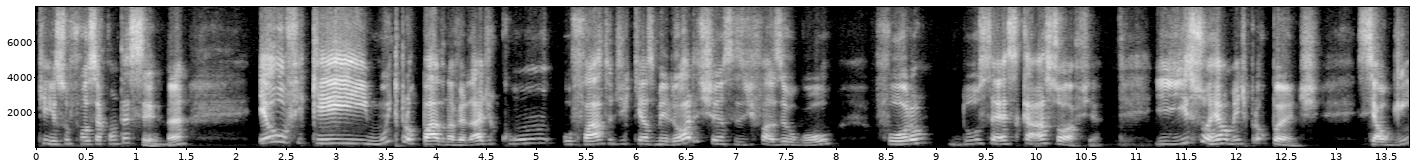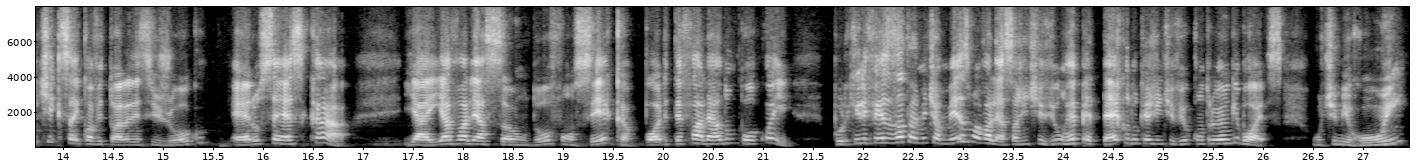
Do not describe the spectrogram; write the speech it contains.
que isso fosse acontecer, né? Eu fiquei muito preocupado, na verdade, com o fato de que as melhores chances de fazer o gol foram do CSKA Sofia. E isso é realmente preocupante. Se alguém tinha que sair com a vitória nesse jogo, era o CSKA. E aí a avaliação do Fonseca pode ter falhado um pouco aí porque ele fez exatamente a mesma avaliação. A gente viu um repeteco do que a gente viu contra o Young Boys. Um time ruim,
